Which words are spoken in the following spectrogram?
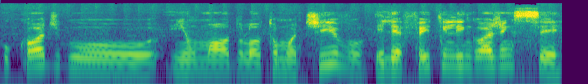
o código em um módulo automotivo, ele é feito em linguagem C,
